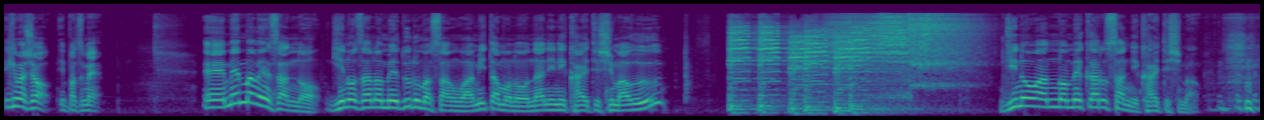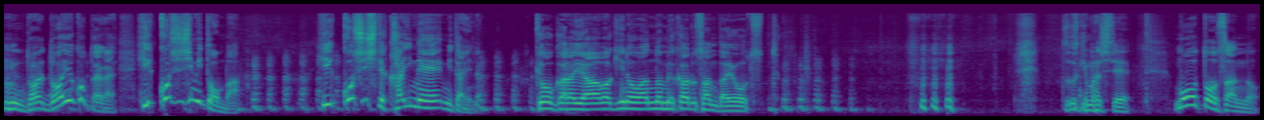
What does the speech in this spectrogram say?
行きましょう。一発目。えー、メンマメンさんのギノザのメドゥルマさんは見たものを何に変えてしまう？宜野湾のメカル山に変えてしまう。どういうことやかい？引っ越ししみとんば？引っ越しして解明みたいな。今日からやわ宜野湾のメカル山だよっつって。続きましてモートーさんの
